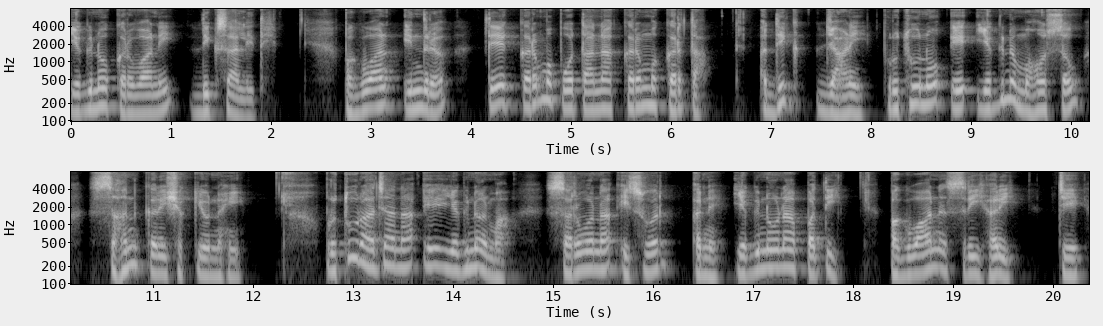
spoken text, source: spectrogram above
યજ્ઞો કરવાની દીક્ષા લીધી. ભગવાન ઇન્દ્ર તે કર્મ પોતાના કર્મ કરતા અધિક જાણી પૃથુનો એ યજ્ઞ મહોત્સવ સહન કરી શક્યો નહીં. પૃથુ રાજાના એ યજ્ઞમાં સર્વના ઈશ્વર અને યજ્ઞોના પતિ ભગવાન શ્રી હરિ, જે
